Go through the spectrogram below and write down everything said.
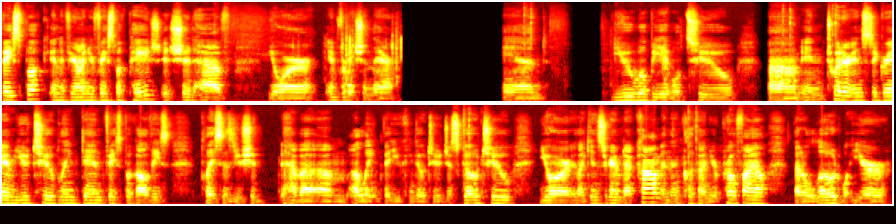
Facebook, and if you're on your Facebook page, it should have your information there. And you will be able to, um, in Twitter, Instagram, YouTube, LinkedIn, Facebook, all these places, you should have a, um, a link that you can go to. Just go to your, like Instagram.com, and then click on your profile. That'll load what your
